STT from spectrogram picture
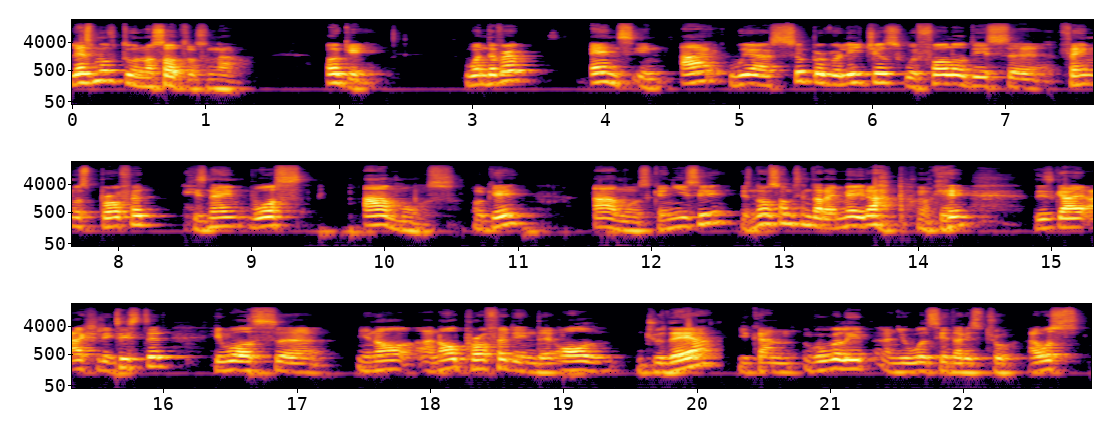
Let's move to nosotros now. Okay, when the verb ends in ar, we are super religious. We follow this uh, famous prophet. His name was Amos. Okay, Amos. Can you see? It's not something that I made up. Okay, this guy actually existed. He was. Uh, you know, an old prophet in the old Judea. You can Google it and you will see that it's true. I was,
